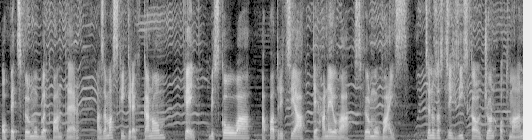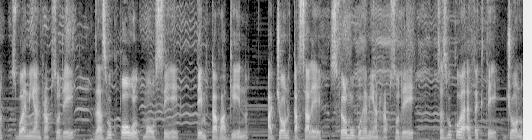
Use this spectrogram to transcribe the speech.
opět z filmu Black Panther, a za masky Greg Kanom, Kate Bisková a Patricia Tehanejová z filmu Vice. Cenu za střih získal John Ottman z Bohemian Rhapsody, za zvuk Paul Mossy, Tim Kavagin a John Casale z filmu Bohemian Rhapsody, za zvukové efekty John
